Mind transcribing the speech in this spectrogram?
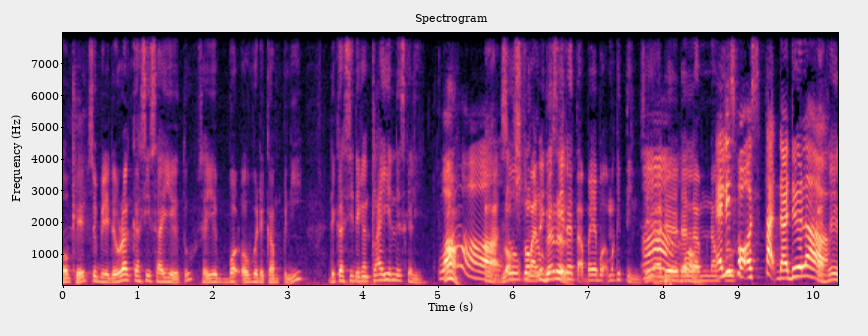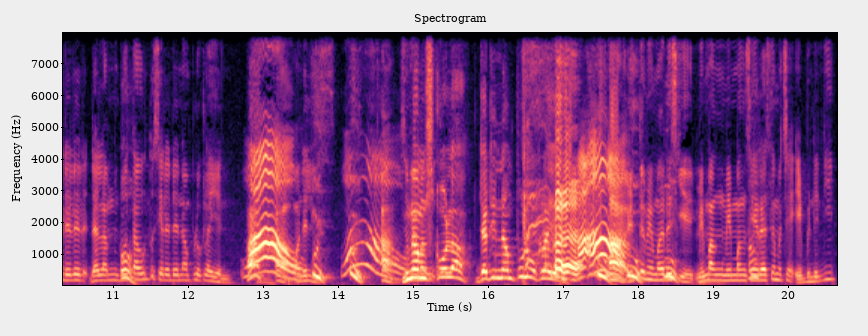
Okay. So bila dia orang kasih saya tu, saya bought over the company, dia kasih dengan klien dia sekali. Wow. Ah, so lock, stock and maknanya saya dah tak payah buat marketing. Saya Ah. ada dalam 60 At least for a start dah ada lah. ah, saya ada, ada dalam 2 Oh. tahun tu saya dah ada 60 klien. Wow. Ah, on the list. Wow. Ah, so Enam memang- sekolah jadi 60 klien. Ah, Uh, itu uh, memang uh. rezeki. Memang memang saya rasa macam eh benda ni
